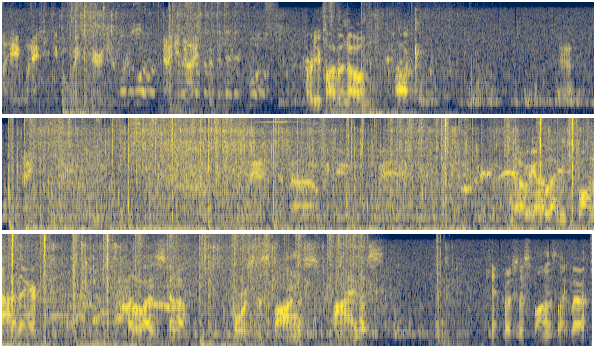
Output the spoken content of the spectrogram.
I hate when I see people wait paratroopers. 99. Cardi 5 and 0. Fuck. Yeah, we. Yeah, we gotta let him spawn out of there. Otherwise, it's gonna force the spawns behind us. Can't push the spawns like that.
